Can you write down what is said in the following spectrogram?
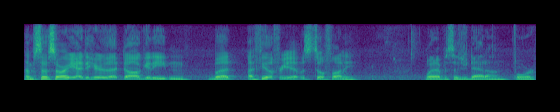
"I'm so sorry you had to hear that dog get eaten, but I feel for you. It was still funny." What episode's your dad on? Four.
